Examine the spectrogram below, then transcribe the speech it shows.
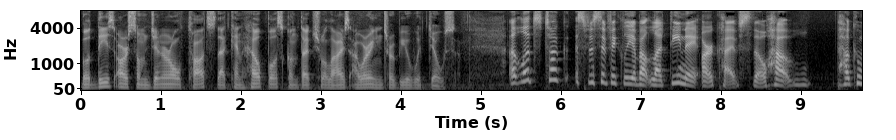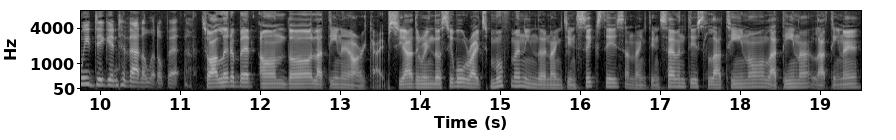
But these are some general thoughts that can help us contextualize our interview with Joseph. Uh, let's talk specifically about Latine archives, though. How how can we dig into that a little bit? So, a little bit on the Latina archives. Yeah, during the civil rights movement in the 1960s and 1970s, Latino, Latina, Latine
